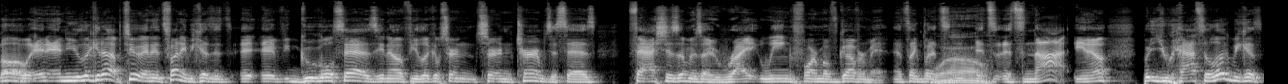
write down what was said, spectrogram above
oh and, and you look it up too and it's funny because it's if google says you know if you look up certain certain terms it says fascism is a right-wing form of government and it's like but it's Wow. it's it's not you know but you have to look because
